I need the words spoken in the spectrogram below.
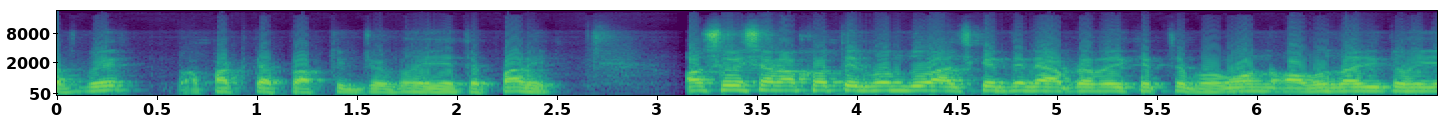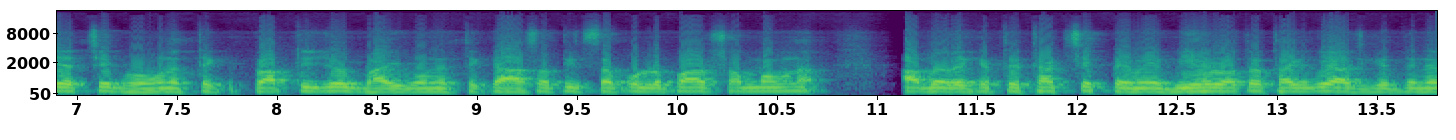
আসবে, ফাটকায় প্রাপ্তির যোগ হয়ে যেতে পারে। অশ্লেষা নক্ষত্রের বন্ধু, আজকের দিনে আপনাদের ক্ষেত্রে ভ্রমণ অবধারিত হয়ে যাচ্ছে, ভ্রমণের থেকে প্রাপ্তিযোগ ভাই বোনের থেকে আশাতীত সাফল্য পাওয়ার সম্ভাবনা আপনাদের ক্ষেত্রে থাকছে, প্রেমের বিহলতা থাকবে, আজকের দিনে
